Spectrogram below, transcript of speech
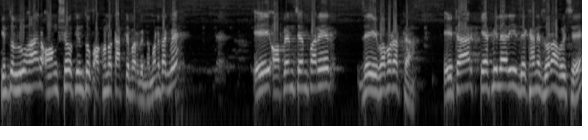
কিন্তু লোহার অংশ কিন্তু কখনো কাটতে পারবেন না। মনে থাকবে? এই ওপেন চেম্বারের যে ইভাপোরারটা এটার ক্যাপিলারি যেখানে জোড়া হয়েছে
